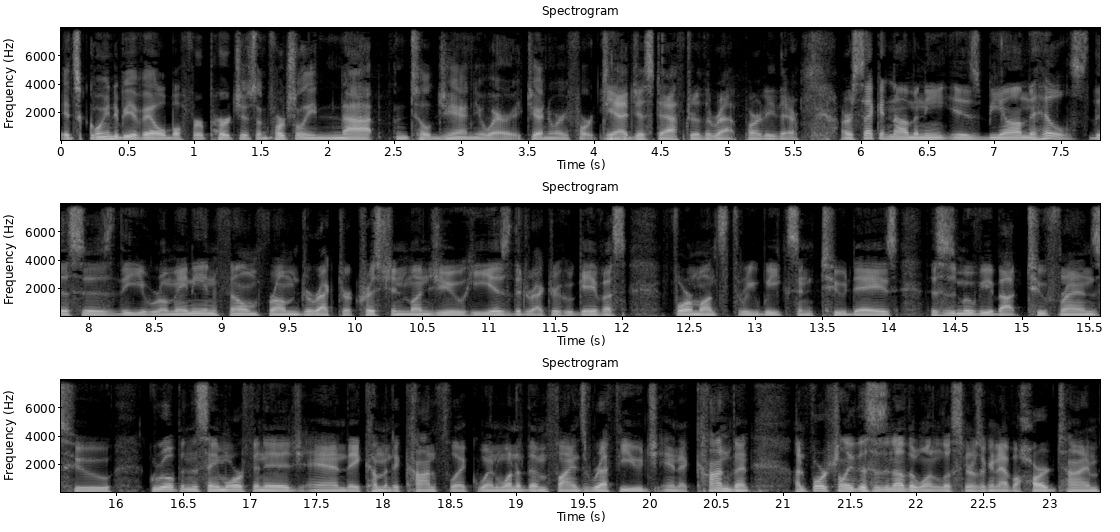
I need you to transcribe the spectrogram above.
it's going to be available for purchase. Unfortunately, not until January, January 14th. Yeah, just after the wrap party there. Our second nominee is Beyond the Hills. This is the Romanian film from director Cristian Mungiu. He is the director who gave us Four Months, Three Weeks, and Two Days. This is a movie about two friends who grew up in the same orphanage and they come into conflict when one of them finds refuge in a convent. Unfortunately, this is another one listeners are going to have a hard time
